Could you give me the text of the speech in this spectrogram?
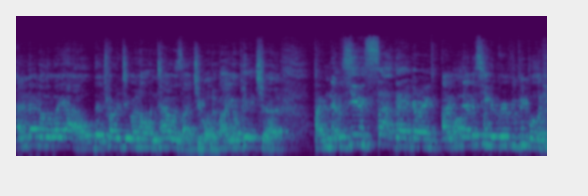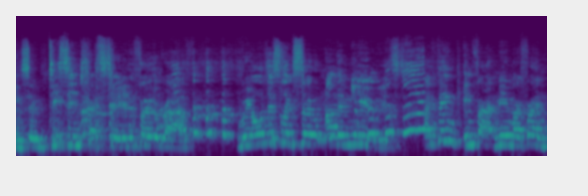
And then on the way out, they're trying to do an Alton Towers like, do you want to buy your picture? I've never seen You sat there going. I've "What?" never seen a group of people looking so disinterested in a photograph. We all just look so unamused. I think, in fact, me and my friend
